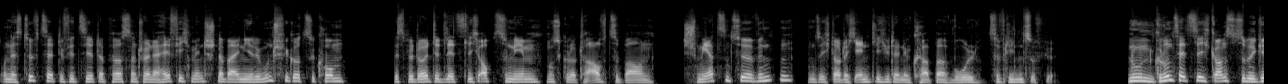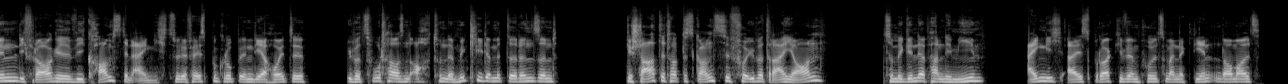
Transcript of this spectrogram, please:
und als TÜV-zertifizierter Personal Trainer helfe ich Menschen dabei, in ihre Wunschfigur zu kommen. Das bedeutet letztlich abzunehmen, Muskulatur aufzubauen, Schmerzen zu überwinden und sich dadurch endlich wieder in dem Körper wohl zufrieden zu fühlen. Nun, grundsätzlich ganz zu Beginn die Frage, wie kam es denn eigentlich zu der Facebook-Gruppe, in der heute über 2800 Mitglieder mit darin sind? Gestartet hat das Ganze vor über drei Jahren, zum Beginn der Pandemie, eigentlich als proaktiver Impuls meiner Klienten damals,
